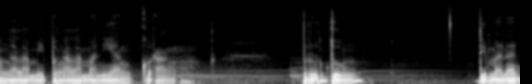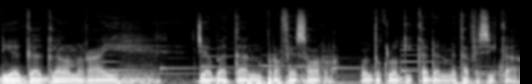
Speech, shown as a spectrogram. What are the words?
mengalami pengalaman yang kurang beruntung di mana dia gagal meraih jabatan profesor untuk logika dan metafisika.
